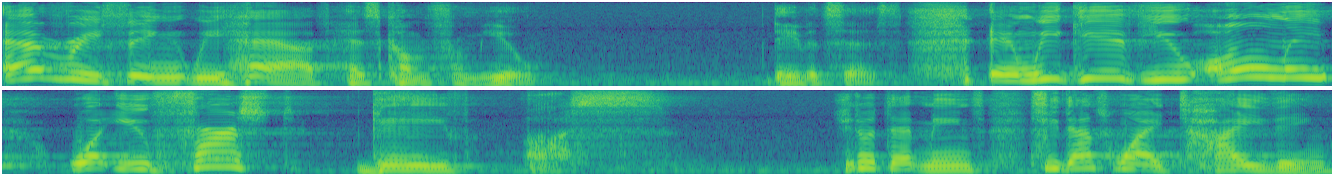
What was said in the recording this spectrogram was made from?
Everything we have has come from you, David says. And we give you only what you first gave us. Do you know what that means? See, that's why tithing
